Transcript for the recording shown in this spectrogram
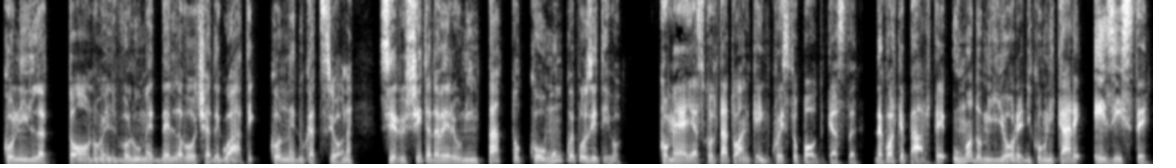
Con il tono e il volume della voce adeguati, con educazione, si è riusciti ad avere un impatto comunque positivo. Come hai ascoltato anche in questo podcast, da qualche parte un modo migliore di comunicare esiste.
